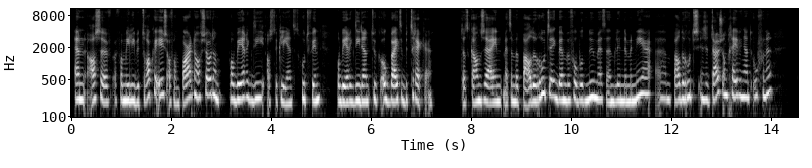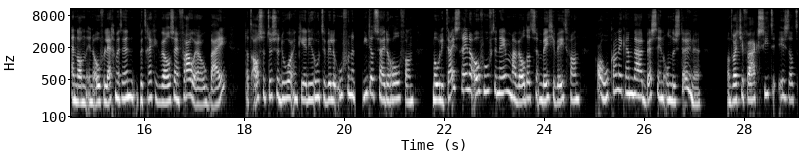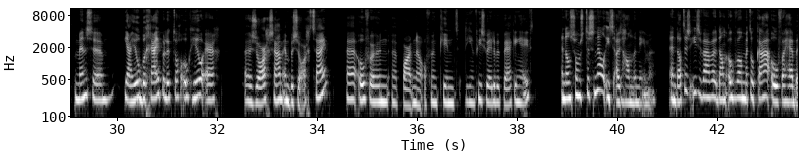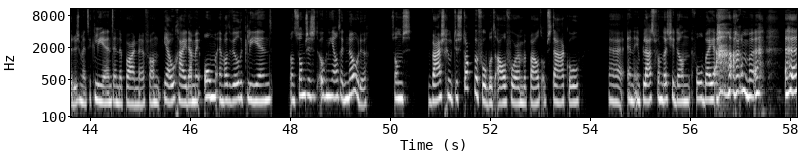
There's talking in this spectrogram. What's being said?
En als er familie betrokken is of een partner of zo, dan probeer ik die, als de cliënt het goed vindt, probeer ik die daar natuurlijk ook bij te betrekken. Dat kan zijn met een bepaalde route. Ik ben bijvoorbeeld nu met een blinde meneer uh, bepaalde routes in zijn thuisomgeving aan het oefenen. En dan in overleg met hen betrek ik wel zijn vrouw er ook bij. Dat als ze tussendoor een keer die route willen oefenen, niet dat zij de rol van mobiliteitstrainer over hoeft te nemen, maar wel dat ze een beetje weet van, goh, hoe kan ik hem daar het beste in ondersteunen? Want wat je vaak ziet is dat mensen ja, heel begrijpelijk toch ook heel erg uh, zorgzaam en bezorgd zijn uh, over hun uh, partner of hun kind die een visuele beperking heeft. En dan soms te snel iets uit handen nemen. En dat is iets waar we dan ook wel met elkaar over hebben. Dus met de cliënt en de partner. Van ja, hoe ga je daarmee om en wat wil de cliënt? Want soms is het ook niet altijd nodig. Soms waarschuwt de stok bijvoorbeeld al voor een bepaald obstakel. Uh, en in plaats van dat je dan vol bij je arm uh,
